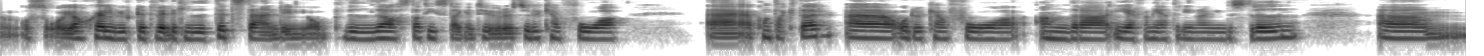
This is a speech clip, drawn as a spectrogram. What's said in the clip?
um, och så. Jag har själv gjort ett väldigt litet stand-in jobb via statistagenturer så du kan få uh, kontakter uh, och du kan få andra erfarenheter inom industrin. Um,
